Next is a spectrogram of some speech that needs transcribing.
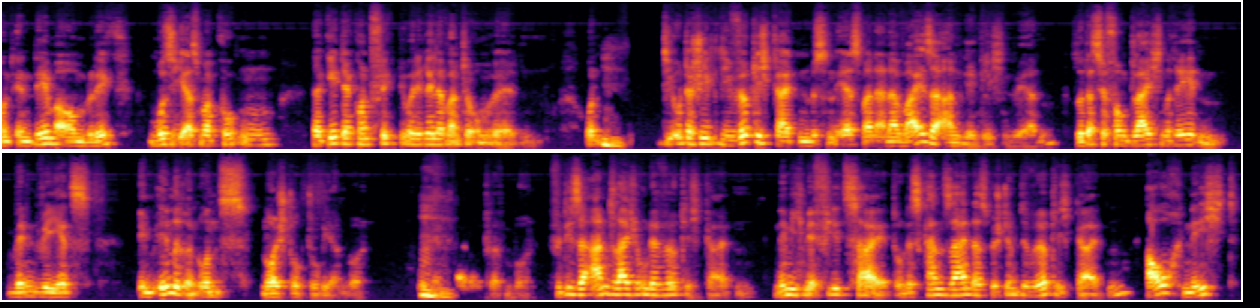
Und in dem Augenblick muss ich erstmal gucken, da geht der Konflikt über die relevante Umwelten. Und mhm. die unterschiedlichen Wirklichkeiten müssen erstmal in einer Weise angeglichen werden, sodass wir vom Gleichen reden. Wenn wir jetzt im Inneren uns neu strukturieren wollen und mhm. Entscheidungen treffen wollen. Für diese Angleichung der Wirklichkeiten nehme ich mir viel Zeit. Und es kann sein, dass bestimmte Wirklichkeiten auch nicht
